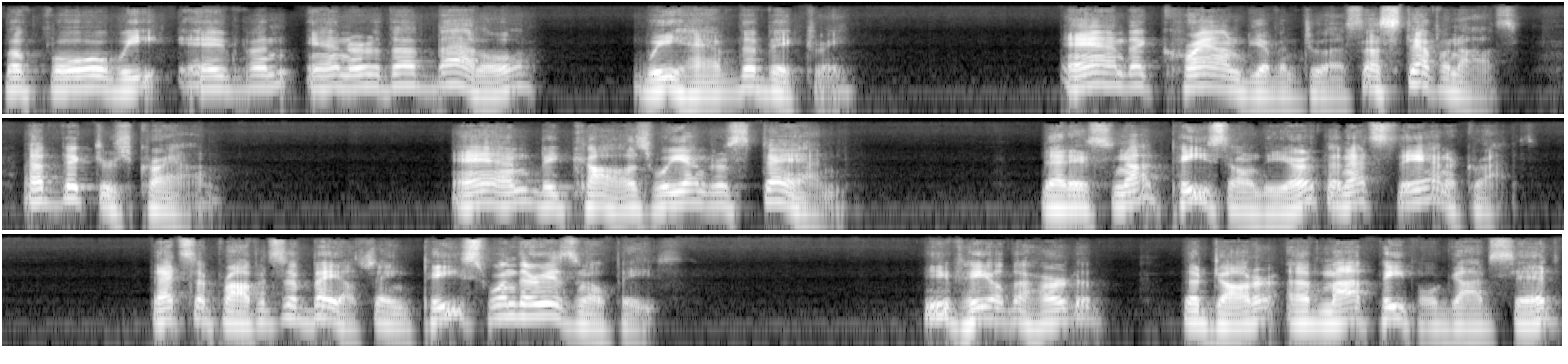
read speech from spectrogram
Before we even enter the battle, we have the victory. And a crown given to us, a Stephanos, a victor's crown and because we understand that it's not peace on the earth, and that's the Antichrist. That's the prophets of Baal saying peace when there is no peace. You've healed the hurt of the daughter of my people, God said,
